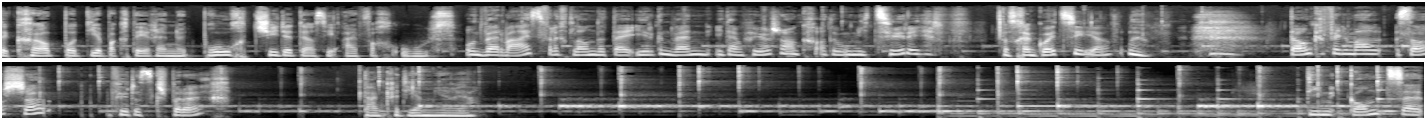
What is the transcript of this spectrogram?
der Körper die Bakterien nicht braucht, scheidet er sie einfach aus. Und wer weiß, vielleicht landet er irgendwann in dem Kühlschrank an der Uni Zürich. Das kann gut sein, ja. Danke vielmals, Sascha, für das Gespräch. Danke dir, Mirja. Dein ganzen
